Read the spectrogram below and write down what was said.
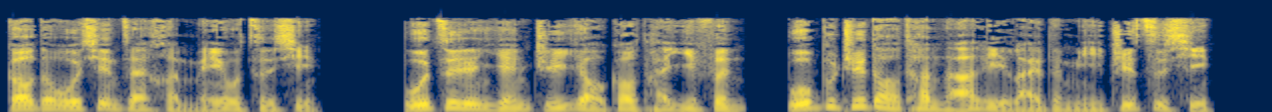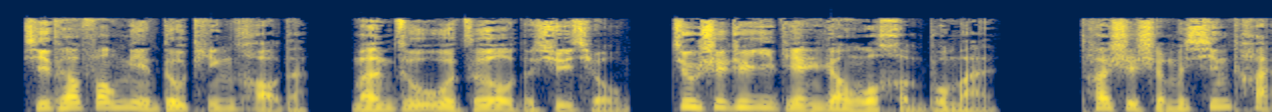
搞得我现在很没有自信。我自认颜值要高他一分。我不知道他哪里来的迷之自信，其他方面都挺好的，满足我择偶的需求，就是这一点让我很不满。他是什么心态？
